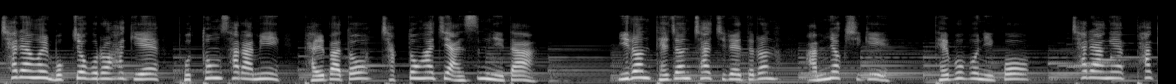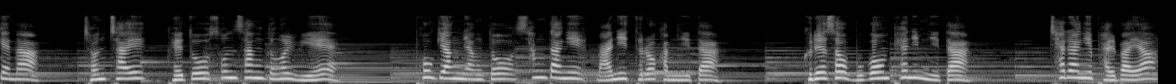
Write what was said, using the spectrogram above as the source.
차량을 목적으로 하기에 보통 사람이 밟아도 작동하지 않습니다. 이런 대전차 지뢰들은 압력식이 대부분이고 차량의 파괴나 전차의 궤도 손상 등을 위해 폭약량도 상당히 많이 들어갑니다. 그래서 무거운 편입니다. 차량이 밟아야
